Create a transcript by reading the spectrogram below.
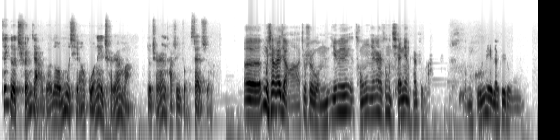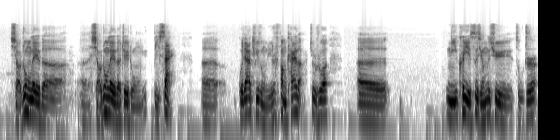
这个全甲格斗目前国内承认吗？就承认它是一种赛事吗？呃，目前来讲啊，就是我们因为从应该是从前年开始吧，我们国内的这种小众类的呃小众类的这种比赛，呃，国家体育总局是放开的，就是说呃你可以自行的去组织。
